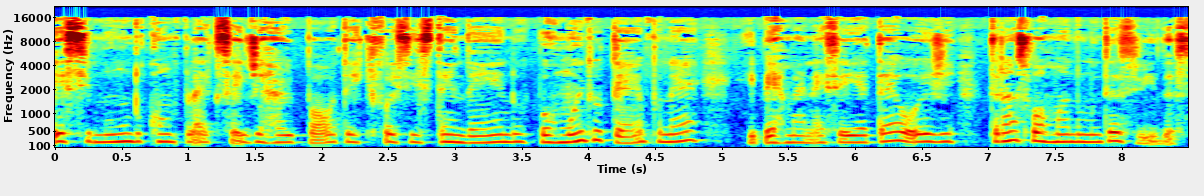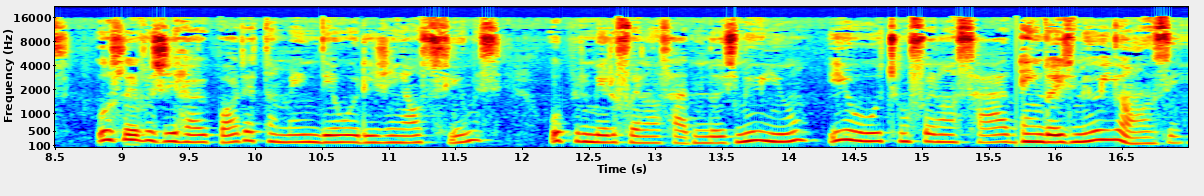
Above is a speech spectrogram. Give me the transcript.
esse mundo complexo aí de Harry Potter que foi se estendendo por muito tempo, né? E permanece aí até hoje, transformando muitas vidas. Os livros de Harry Potter também deu origem aos filmes, o primeiro foi lançado em 2001 e o último foi lançado em 2011.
